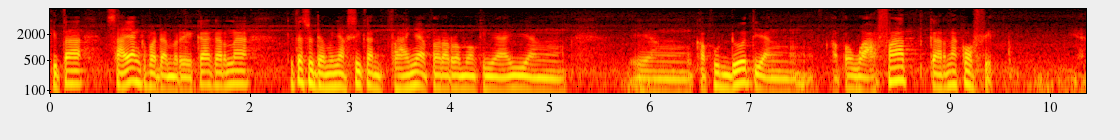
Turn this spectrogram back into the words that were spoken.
kita sayang kepada mereka karena kita sudah menyaksikan banyak para romo kiai yang yang kapundut yang apa wafat karena covid ya.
